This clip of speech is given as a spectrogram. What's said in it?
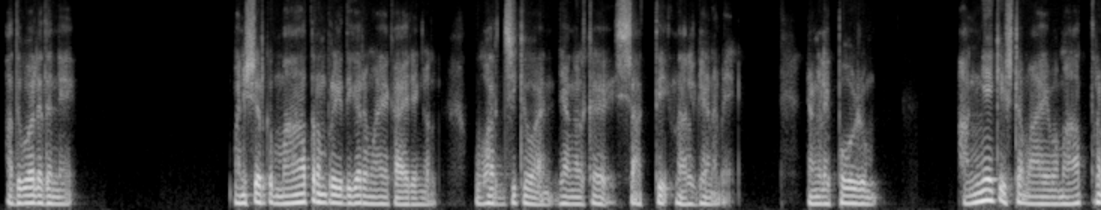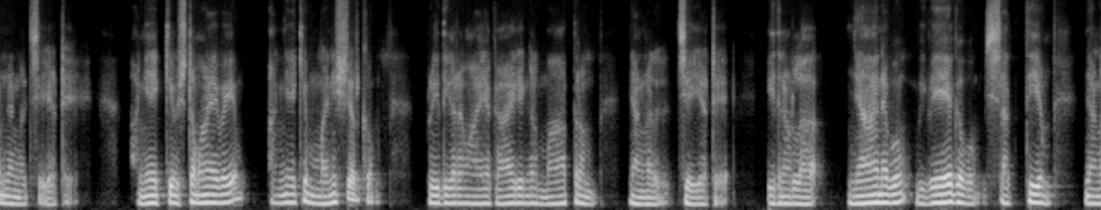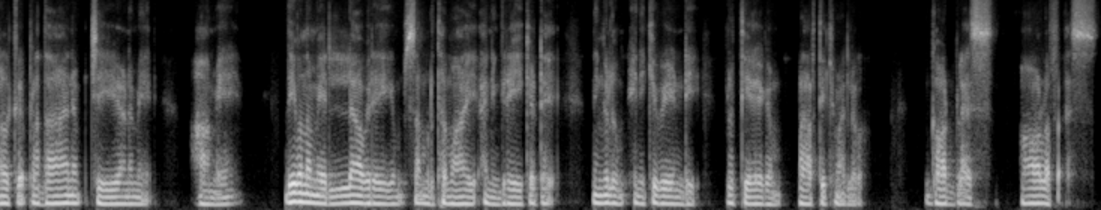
അതുപോലെ തന്നെ മനുഷ്യർക്ക് മാത്രം പ്രീതികരമായ കാര്യങ്ങൾ വർജിക്കുവാൻ ഞങ്ങൾക്ക് ശക്തി നൽകണമേ. ഞങ്ങളെപ്പോഴും അങ്ങേക്ക് ഇഷ്ടമായവ മാത്രം ഞങ്ങൾ ചെയ്യട്ടെ. അങ്ങേക്ക് ഇഷ്ടമായവയും അങ്ങേക്ക് മനുഷ്യർക്കും പ്രീതികരമായ കാര്യങ്ങൾ മാത്രം ഞങ്ങൾ ചെയ്യട്ടെ. ഇതിനുള്ള ജ്ഞാനവും വിവേകവും ശക്തിയും ഞങ്ങൾക്ക് പ്രദാനം ചെയ്യണമേ. ആമേ ദൈവം നമ്മെ എല്ലാവരെയും സമൃദ്ധമായി അനുഗ്രഹിക്കട്ടെ നിങ്ങളും എനിക്ക് വേണ്ടി പ്രത്യേകം പ്രാർത്ഥിക്കുമല്ലോ god bless all of us.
